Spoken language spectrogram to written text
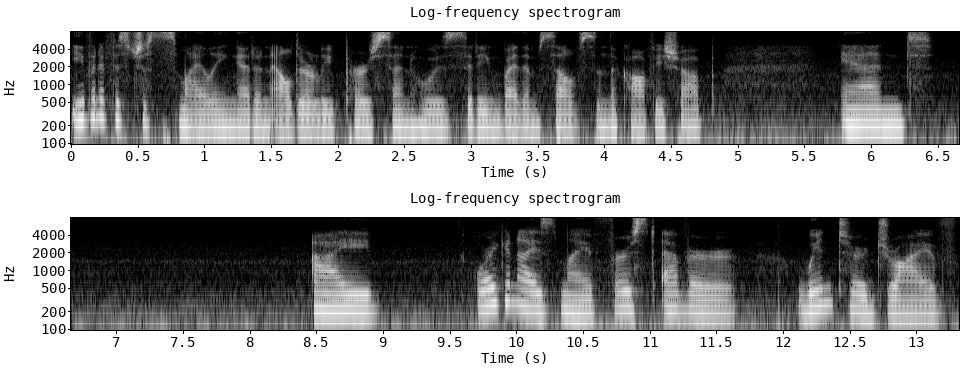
Even if it's just smiling at an elderly person who is sitting by themselves in the coffee shop. And I organized my first ever winter drive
